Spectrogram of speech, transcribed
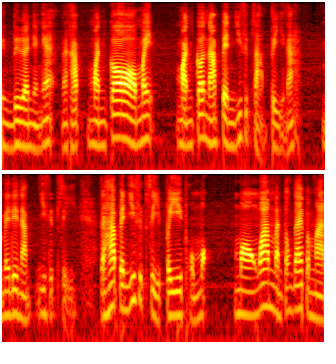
1 เดือนอย่างเงี้ยนะครับ มันก็ไม่ มันก็นับเป็น 23 ปีนะ ไม่ได้นับ 24 แต่ถ้าเป็น 24 ปีผมมองว่ามันต้องได้ประมาณ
